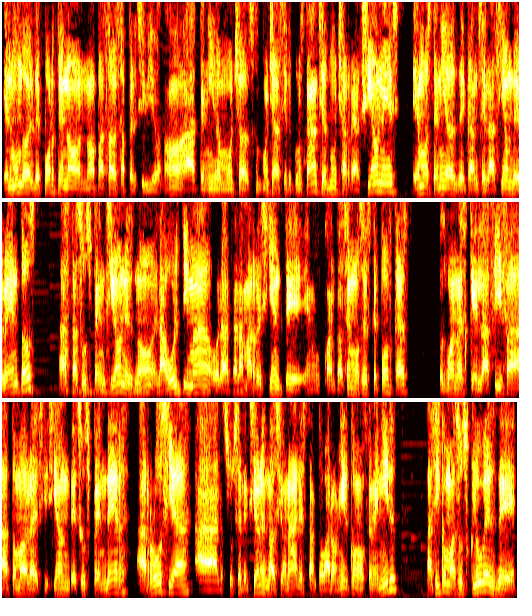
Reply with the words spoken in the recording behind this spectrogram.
el mundo del deporte no, no ha pasado desapercibido, ¿no? Ha tenido muchos, muchas circunstancias, muchas reacciones, hemos tenido desde cancelación de eventos hasta suspensiones, ¿no? La última o la, la más reciente en cuanto hacemos este podcast pues bueno, es que la FIFA ha tomado la decisión de suspender a Rusia, a sus selecciones nacionales, tanto varonil como femenil, así como a sus clubes de,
